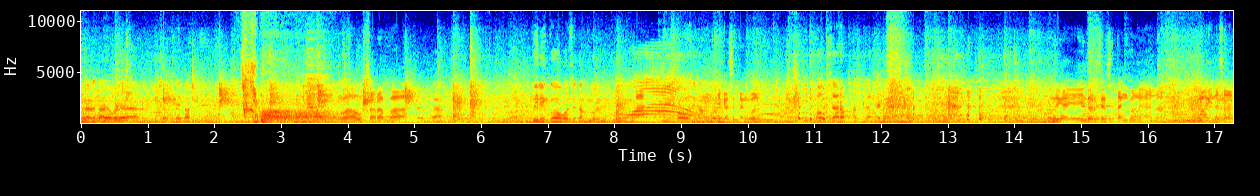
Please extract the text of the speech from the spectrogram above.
Sana tayo kuya. Sarap nito. Wow, sarap ah. Sarap nga. Feeling ko ako si Tanggol. Feeling ko ako si Tanggol. Hindi kasi tanggol. Ibaw, sarap at laki. Hindi kaya endorser si tanggol ng ano, mga inasal.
